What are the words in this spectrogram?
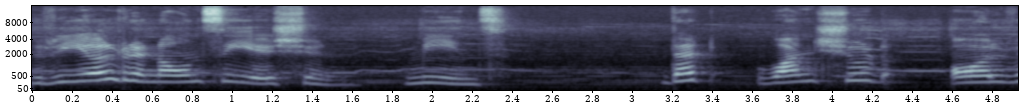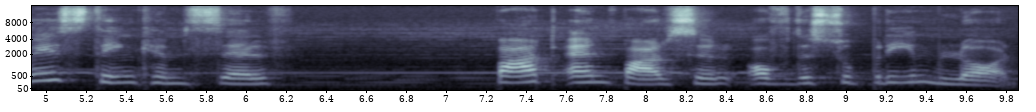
Real renunciation means that one should always think himself part and parcel of the Supreme Lord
